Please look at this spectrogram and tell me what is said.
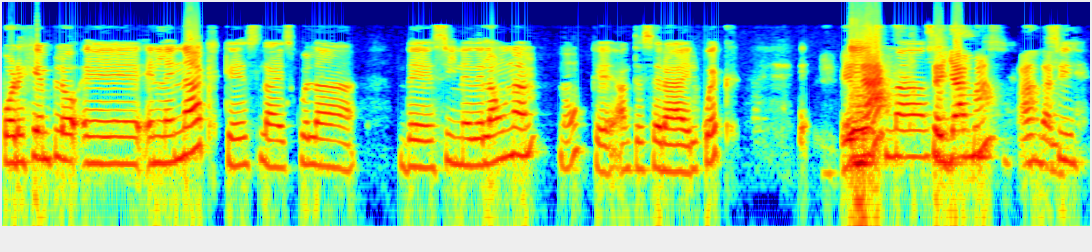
por ejemplo, eh, en la ENAC, que es la Escuela de Cine de la UNAM, ¿no? Que antes era el CUEC. es ¿ENAC más- se llama? Ándale. Sí,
